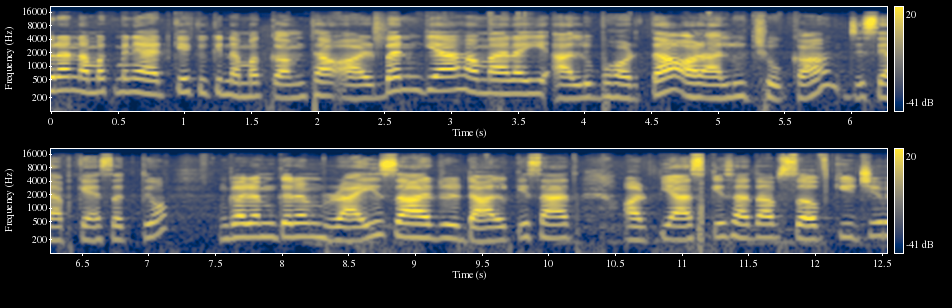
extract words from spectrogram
थोड़ा नमक मैंने ऐड किया क्योंकि नमक कम था और बन गया हमारा ये आलू भरता और आलू छोका जिसे आप कह सकते हो। गरम गरम राइस और दाल के साथ और प्याज के साथ आप सर्व कीजिए,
